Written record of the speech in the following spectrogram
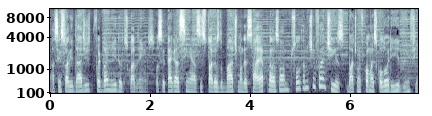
A sensualidade foi banida dos quadrinhos. Você pega, assim, as histórias do Batman dessa época, elas são absolutamente infantis. O Batman ficou mais colorido, enfim.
